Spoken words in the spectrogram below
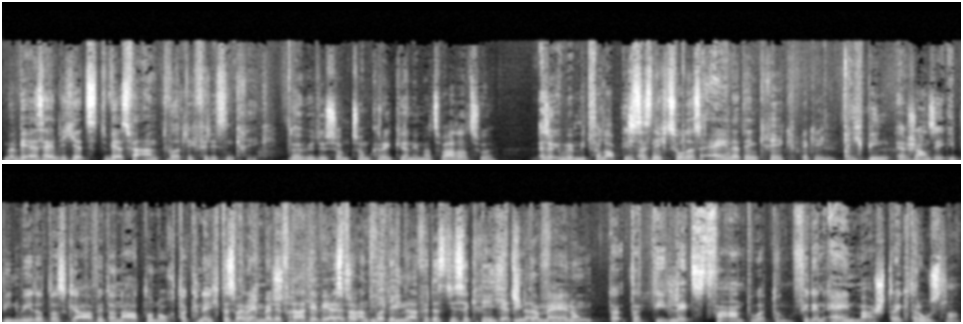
wer ist eigentlich jetzt, wer ist verantwortlich für diesen Krieg? Ja, ich würde sagen, zum Krieg ja nicht mehr zwei dazu. Also mit Verlaub gesagt. Ist es nicht so, dass einer den Krieg beginnt? Ich bin, äh, schauen Sie, ich bin weder der Sklave der NATO noch der Knecht des Das war nicht meine Frage. Wer ist also verantwortlich bin, dafür, dass dieser Krieg ich jetzt Ich bin der Meinung, da, da, die Letztverantwortung für den Einmarsch trägt Russland.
